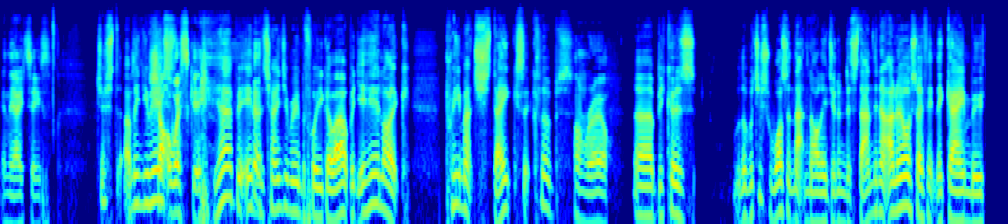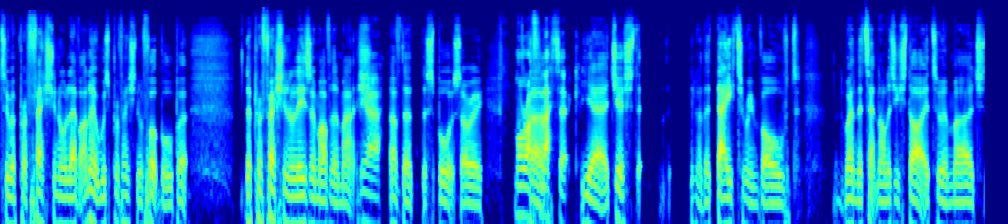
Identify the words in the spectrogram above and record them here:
in the 80s. Just, I mean, you hear Shot of whiskey. yeah, but in the changing room before you go out, but you hear like pre-match steaks at clubs Unreal. uh, because there just wasn't that knowledge and understanding. And I also think the game moved to a professional level. I know it was professional football, but the professionalism of the match, Yeah. of the the sport, sorry, More Uh, athletic. yeah, just you know the data involved when the technology started to emerge.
